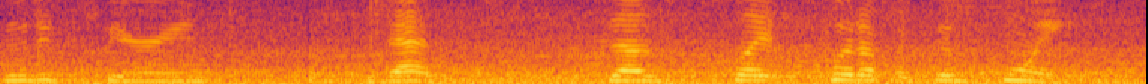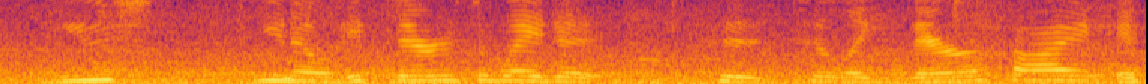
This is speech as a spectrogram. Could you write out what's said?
good experience. That does put up a good point. You, sh- you know, if there's a way to to, to like verify if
